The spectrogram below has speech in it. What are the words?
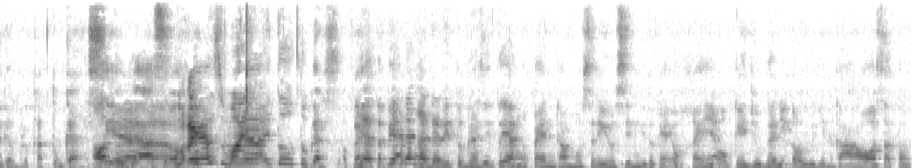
juga berkat tugas. Oh, ya. tugas. Makanya semuanya itu tugas, oke? Iya, tapi ada nggak dari tugas itu yang pengen kamu seriusin gitu kayak, oh kayaknya oke juga nih kalau bikin kaos atau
